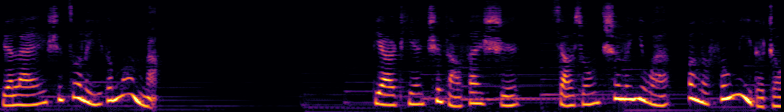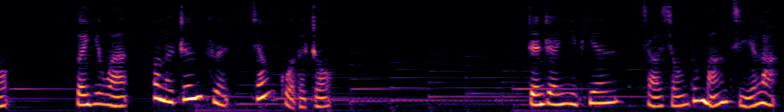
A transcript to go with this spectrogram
原来是做了一个梦呢。第二天吃早饭时，小熊吃了一碗放了蜂蜜的粥，和一碗放了榛子、浆果的粥。整整一天，小熊都忙极了。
